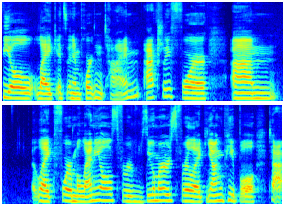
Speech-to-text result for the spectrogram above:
feel like it's an important time actually for um, like for millennials, for Zoomers, for like young people to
